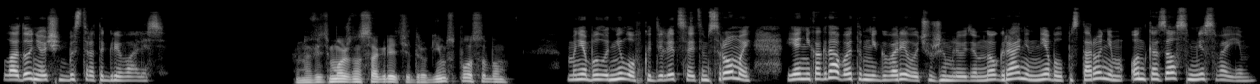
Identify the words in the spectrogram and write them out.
Ладони очень быстро отогревались. Но ведь можно согреть и другим способом. Мне было неловко делиться этим с Ромой. Я никогда об этом не говорила чужим людям, но Гранин не был посторонним, он казался мне своим.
